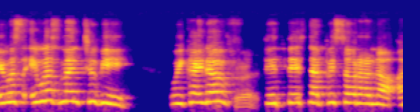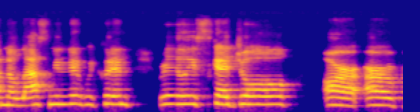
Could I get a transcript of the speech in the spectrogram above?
it was it was meant to be. We kind of right. did this episode on a on a last minute. We couldn't really schedule our our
